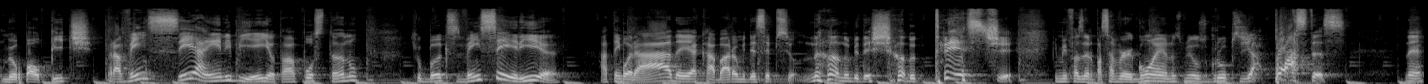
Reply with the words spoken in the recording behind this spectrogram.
o meu palpite para vencer a NBA. Eu tava apostando que o Bucks venceria a temporada e acabaram me decepcionando, me deixando triste e me fazendo passar vergonha nos meus grupos de apostas, né?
